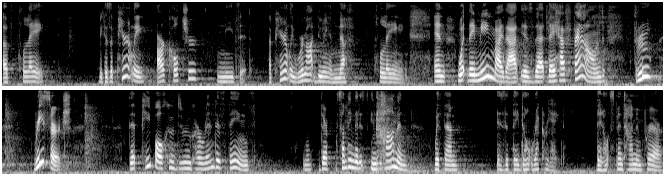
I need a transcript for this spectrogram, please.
of Play. Because apparently our culture needs it. Apparently we're not doing enough playing. And what they mean by that is that they have found through research that people who do horrendous things, they're, something that is in common with them is that they don't recreate. They don't spend time in prayer.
